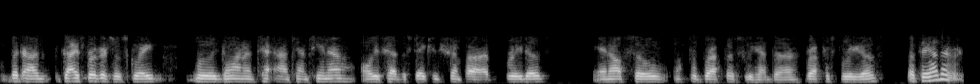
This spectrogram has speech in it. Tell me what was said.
But uh, Guy's Burgers was great. Blue Iguana ta- uh, Cantina. Always had the steak and shrimp uh, burritos, and also for breakfast we had the breakfast burritos. But the other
